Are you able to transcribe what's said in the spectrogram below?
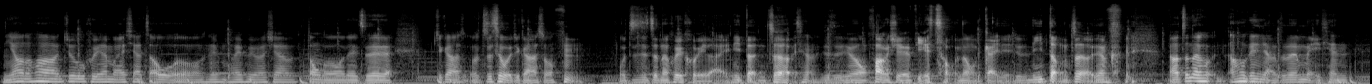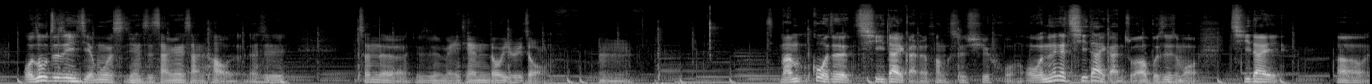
你要的话就回来马来西亚找我喽，那回马来西亚动哦，那之类的。就跟他说，我这次我就跟他说，哼。我这次真的会回来，你等着，这样就是那种放学别走那种概念，就是你等着这样。然后真的，然后跟你讲，真的每天我录制这期节目的时间是三月三号的，但是真的就是每天都有一种嗯，蛮过着期待感的方式去活。我那个期待感主要不是什么期待呃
